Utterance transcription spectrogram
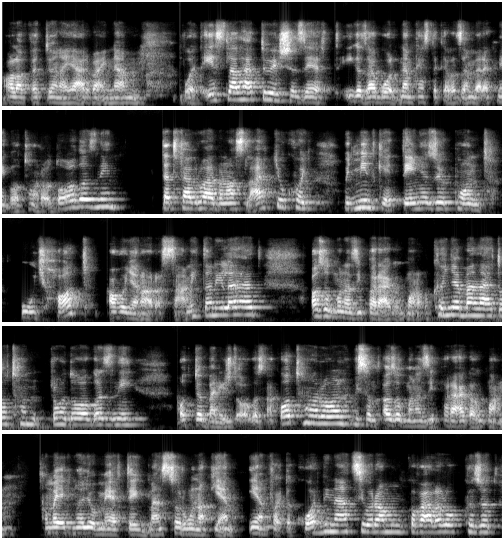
alapvetően a járvány nem volt észlelhető, és ezért igazából nem kezdtek el az emberek még otthonról dolgozni. Tehát februárban azt látjuk, hogy, hogy mindkét tényező pont úgy hat, ahogyan arra számítani lehet. Azokban az iparágokban, ahol könnyebben lehet otthonról dolgozni, ott többen is dolgoznak otthonról, viszont azokban az iparágokban, amelyek nagyobb mértékben szorulnak ilyen, ilyenfajta koordinációra a munkavállalók között,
